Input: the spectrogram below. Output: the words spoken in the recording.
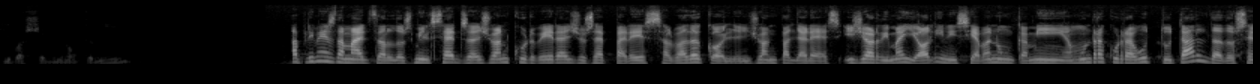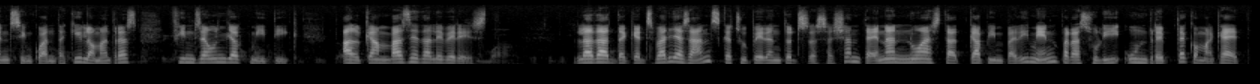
qui va seguint el camí. A primers de maig del 2016, Joan Corbera, Josep Parés, Salvador Coll, Joan Pallarès i Jordi Maiol iniciaven un camí amb un recorregut total de 250 quilòmetres fins a un lloc mític, el camp base de l'Everest. L'edat d'aquests ballesans, que superen tots la seixantena, no ha estat cap impediment per assolir un repte com aquest.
